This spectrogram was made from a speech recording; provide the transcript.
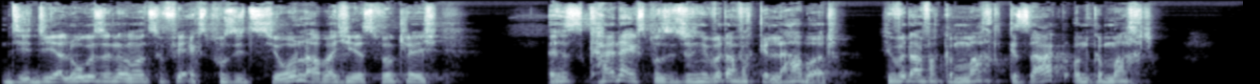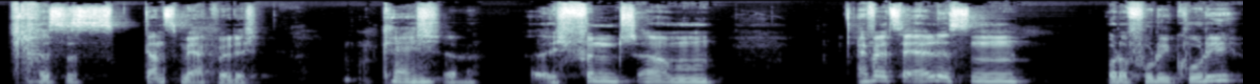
die Dialoge sind immer zu viel Exposition, aber hier ist wirklich es ist keine Exposition, hier wird einfach gelabert. Hier wird einfach gemacht, gesagt und gemacht. Das ist ganz merkwürdig. Okay. Ich, äh, ich finde, ähm, FLCL ist ein, oder Furikuri,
